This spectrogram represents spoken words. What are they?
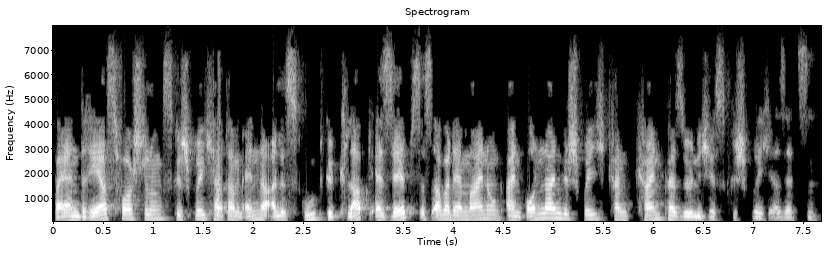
Bei Andreas Vorstellungsgespräch hat am Ende alles gut geklappt. Er selbst ist aber der Meinung, ein Online-Gespräch kann kein persönliches Gespräch ersetzen.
